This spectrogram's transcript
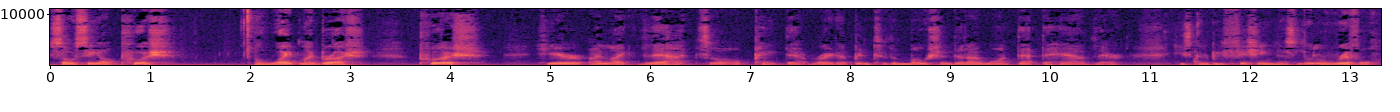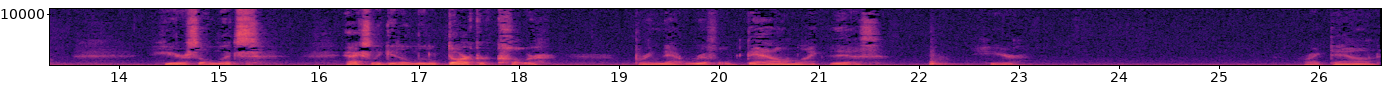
So see, I'll push, I'll wipe my brush, push here. I like that, so I'll paint that right up into the motion that I want that to have there he's going to be fishing this little riffle here. So let's actually get a little darker color. Bring that riffle down like this here. Right down.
